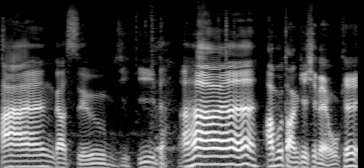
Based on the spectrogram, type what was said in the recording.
반갑습니다. 아, 아무도 안 계시네. 오케이.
